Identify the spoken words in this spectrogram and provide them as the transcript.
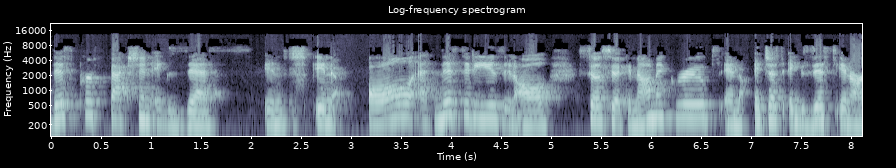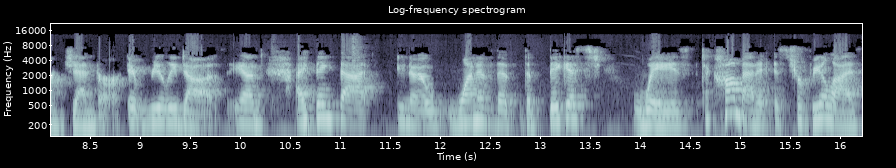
this perfection exists in in all ethnicities, in all socioeconomic groups, and it just exists in our gender. It really does. And I think that you know one of the the biggest ways to combat it is to realize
